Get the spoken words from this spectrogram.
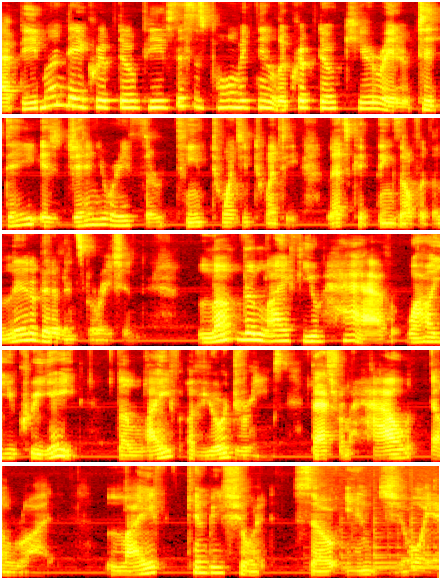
Happy Monday, Crypto Peeps. This is Paul McNeil, the Crypto Curator. Today is January 13th, 2020. Let's kick things off with a little bit of inspiration. Love the life you have while you create the life of your dreams. That's from Hal Elrod. Life can be short, so enjoy it.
